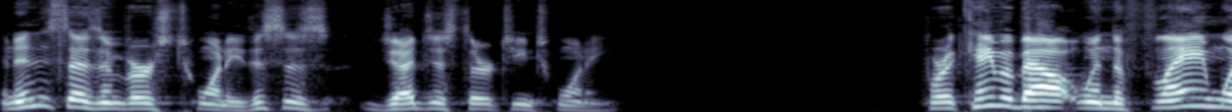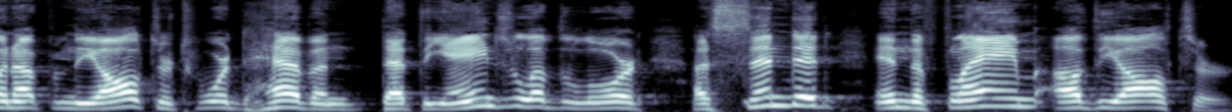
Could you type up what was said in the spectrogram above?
And then it says in verse 20, this is Judges 13 20. For it came about when the flame went up from the altar toward heaven that the angel of the Lord ascended in the flame of the altar.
